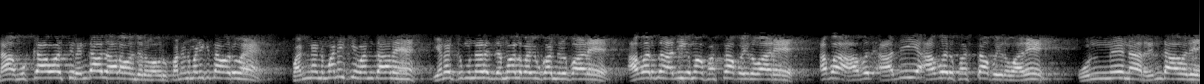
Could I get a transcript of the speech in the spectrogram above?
நான் முக்காவாசி ரெண்டாவது ஆளா வந்துடுவேன் ஒரு பன்னெண்டு மணிக்கு தான் வருவேன். பன்னெண்டு மணிக்கு வந்தாலே எனக்கு முன்னால ஜமால் பாய் உட்கார்ந்து இருப்பாரு அவர் தான் அதிகமா ஃபர்ஸ்டா போயிருவாரு அப்ப அவர் அது அவர் ஃபர்ஸ்டா போயிருவாரு ஒன்னு நான் ரெண்டாவது.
